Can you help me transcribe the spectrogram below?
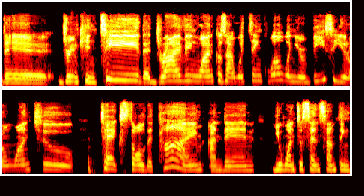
the drinking tea, the driving one, because I would think, well, when you're busy, you don't want to text all the time, and then you want to send something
